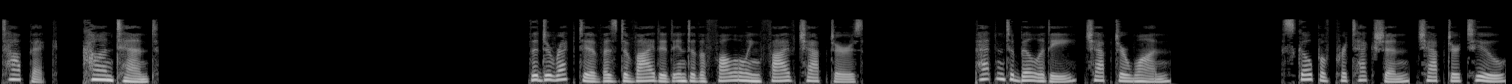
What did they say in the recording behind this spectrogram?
Topic: Content. The directive is divided into the following 5 chapters. Patentability, Chapter 1. Scope of protection, Chapter 2.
